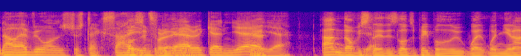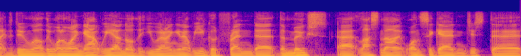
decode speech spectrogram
Now everyone's just excited to be there again. again. Yeah, Yeah. yeah. And obviously, Yeah. there's loads of people who, when, when United are doing well, they want to hang out with you. I know that you were hanging out with your good friend, uh, the Moose, uh, last night. Once again, just uh,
